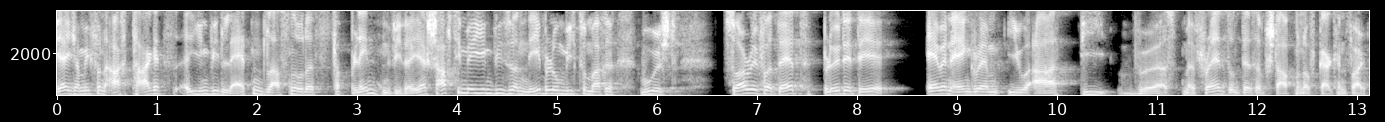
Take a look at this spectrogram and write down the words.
Ja, ich habe mich von acht Targets irgendwie leiten lassen oder verblenden wieder. Er schafft sie mir irgendwie so einen Nebel, um mich zu machen. Wurscht. Sorry for that. Blöde Idee. Evan Engram, you are the worst, my friend. Und deshalb startet man auf gar keinen Fall.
